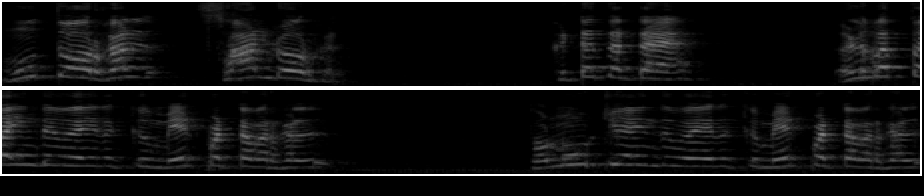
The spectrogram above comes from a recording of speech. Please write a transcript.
மூத்தோர்கள் சான்றோர்கள். கிட்டத்தட்ட எழுபத்தைந்து வயதுக்கு மேற்பட்டவர்கள் தொண்ணூற்றி ஐந்து வயதுக்கு மேற்பட்டவர்கள்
